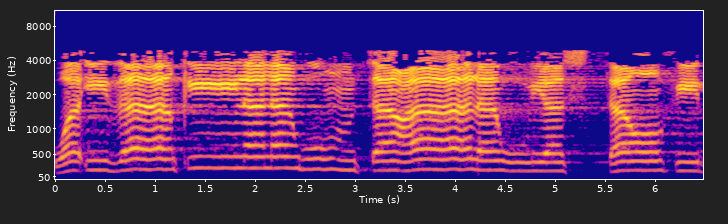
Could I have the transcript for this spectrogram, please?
وإذا قيل لهم تعالوا يستطيعون يستغفر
